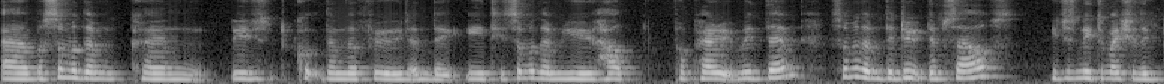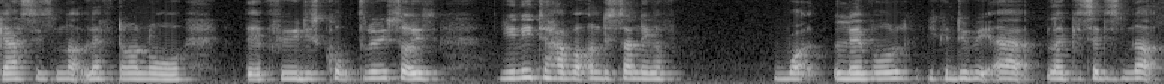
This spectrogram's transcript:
Um, but some of them can you just cook them the food and they eat it. Some of them you help prepare it with them. Some of them they do it themselves. You just need to make sure the gas is not left on or the food is cooked through. So it's, you need to have an understanding of what level you can do it at. Like you said, it's not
